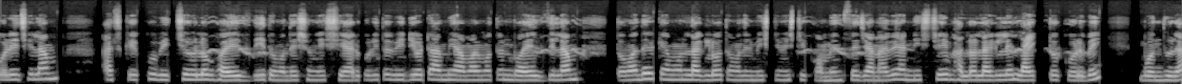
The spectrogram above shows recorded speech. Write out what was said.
করেছিলাম আজকে খুব ইচ্ছে হলো ভয়েস দিই তোমাদের সঙ্গে শেয়ার করি। তো ভিডিওটা আমি আমার মতন ভয়েস দিলাম। তোমাদের কেমন লাগল? তোমাদের মিষ্টি মিষ্টি কমেন্টসে জানাবে। আর নিশ্চয়ই ভালো লাগলে লাইক তো করবেই বন্ধুরা।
